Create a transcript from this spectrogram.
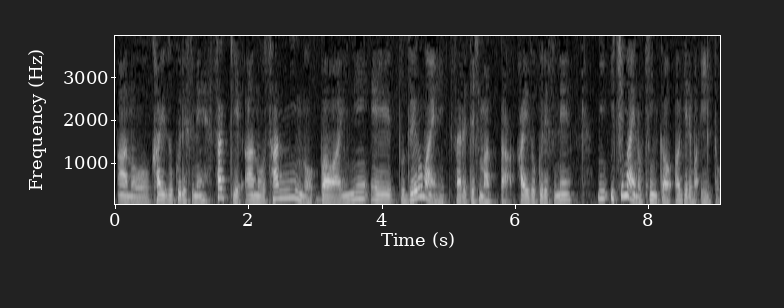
あの海賊ですね、さっきあの3人の場合に、えーと、0枚にされてしまった海賊ですね、に1枚の金貨をあげればいいと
